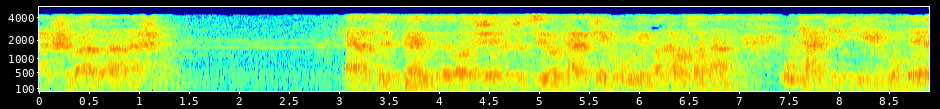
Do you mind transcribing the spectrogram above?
هشت و از قرن هشت. البته پیروز عباد شیخ توسی رو ترجیح خوندیم من حواسم هست. اون ترجیح که ایشون گفته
